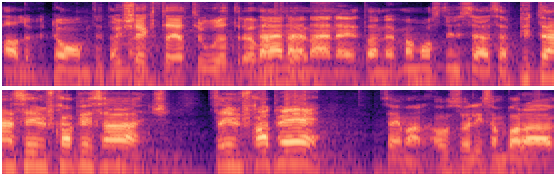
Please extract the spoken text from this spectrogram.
halvdant. Utan Ursäkta, jag tror att det där var Nej, en nej, träff. nej, nej, utan man måste ju säga så här Putain, c'est une frappe ça! C'est une frappe! Säger man. Och så liksom bara...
